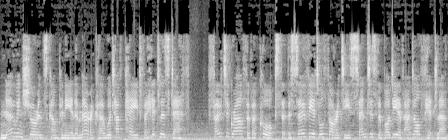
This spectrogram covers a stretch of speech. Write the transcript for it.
no insurance company in America would have paid for Hitler's death. Photograph of a corpse that the Soviet authorities sent as the body of Adolf Hitler.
